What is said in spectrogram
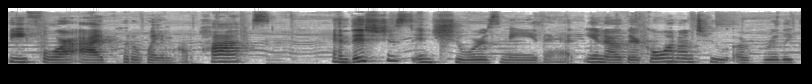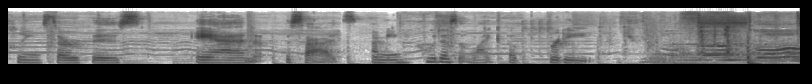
before I put away my pots. And this just ensures me that, you know, they're going onto a really clean surface. And besides, I mean, who doesn't like a pretty drawer?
